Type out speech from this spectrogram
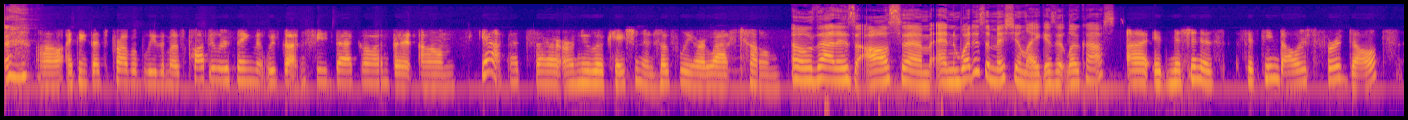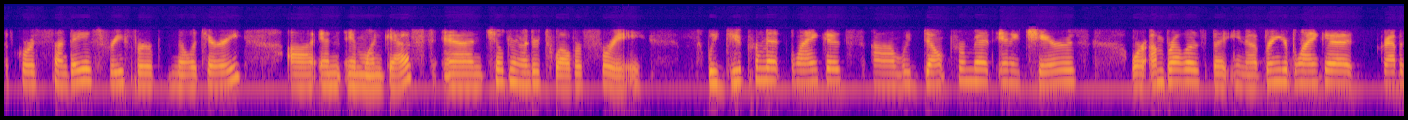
uh, I think that's probably the most popular thing that we've gotten feedback on. But um, yeah, that's our, our new location and hopefully our last home. Oh, that is awesome. And what is admission like? Is it low cost? Uh, admission is $15 for adults. Of course, Sunday is free for military uh, and, and one guest, and children under 12 are free. We do permit blankets. Um, we don't permit any chairs or umbrellas, but you know, bring your blanket, grab a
